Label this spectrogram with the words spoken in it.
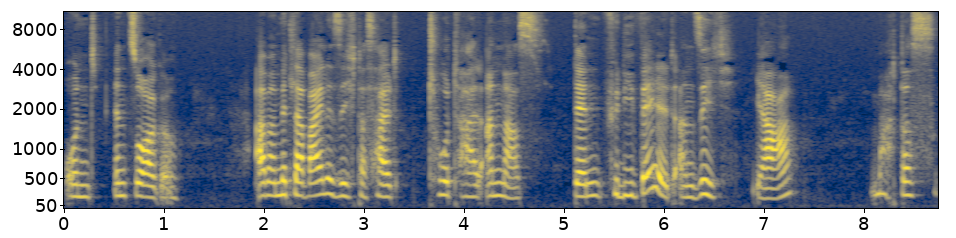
und entsorge. Aber mittlerweile sehe ich das halt total anders. Denn für die Welt an sich, ja, macht das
